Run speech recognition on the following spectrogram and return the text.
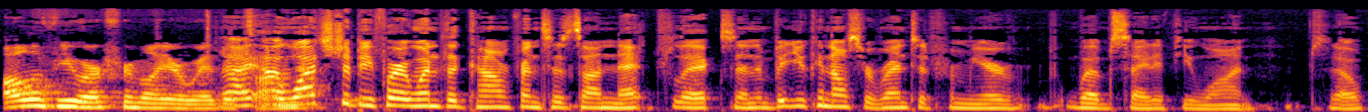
all of you are familiar with. I, I, watched Netflix. it before I went to the conference. It's on Netflix, and but you can also rent it from your website if you want. So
